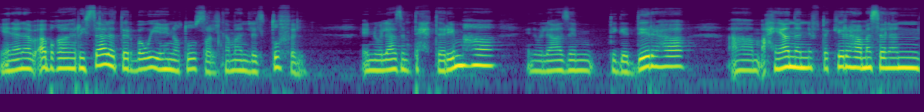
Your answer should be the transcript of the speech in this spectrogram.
يعني أنا أبغى رسالة تربوية هنا توصل كمان للطفل. إنه لازم تحترمها إنه لازم تقدرها. أحيانا نفتكرها مثلا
